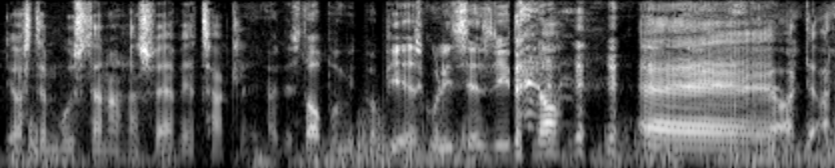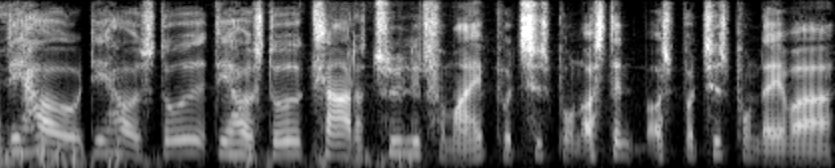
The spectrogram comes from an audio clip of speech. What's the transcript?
det er også dem modstanderen har svært ved at takle. Ja, det står på mit papir, jeg skulle lige til at sige det. Nå, øh, og, det, og det, har jo, det, har jo stået, det har jo stået klart og tydeligt for mig på et tidspunkt, også, den, også på et tidspunkt, da jeg var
